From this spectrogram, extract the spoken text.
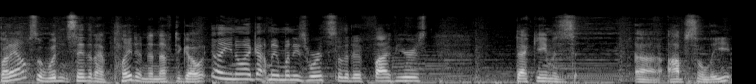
But I also wouldn't say that I've played it enough to go, oh, you know, I got my money's worth so that if five years that game is uh, obsolete,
